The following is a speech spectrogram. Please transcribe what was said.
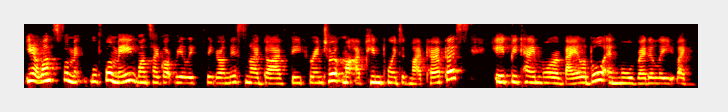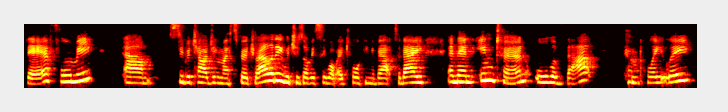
yeah, once for me, well, for me, once I got really clear on this and I dived deeper into it, my, I pinpointed my purpose. It became more available and more readily like there for me. Um, supercharging my spirituality, which is obviously what we're talking about today. And then in turn, all of that completely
